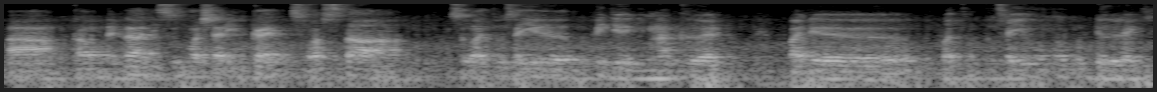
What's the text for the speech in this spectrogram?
uh, accountant lah di sebuah syarikat swasta sewaktu saya bekerja di Melaka kan pada waktu tu saya umur muda lagi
